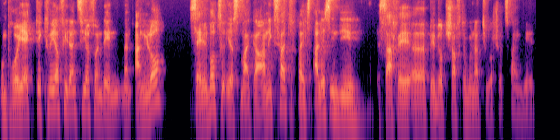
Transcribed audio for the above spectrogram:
und Projekte querfinanziert, von denen ein Angler selber zuerst mal gar nichts hat, weil es alles in die Sache äh, Bewirtschaftung und Naturschutz reingeht.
